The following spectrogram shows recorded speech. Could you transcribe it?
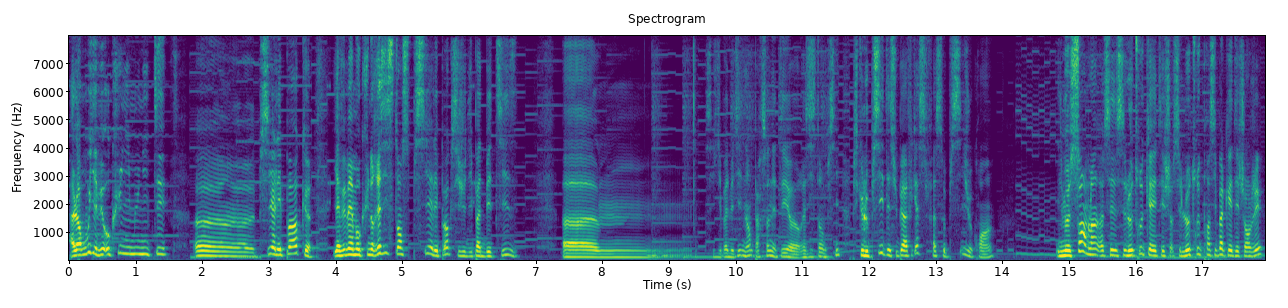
Alors oui, il y avait aucune immunité euh, psy à l'époque, il y avait même aucune résistance psy à l'époque, si je dis pas de bêtises. Euh, si je dis pas de bêtises, non, personne n'était résistant au psy, puisque le psy était super efficace face au psy, je crois. Hein. Il me semble, hein, c'est le truc le truc principal qui a été changé,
